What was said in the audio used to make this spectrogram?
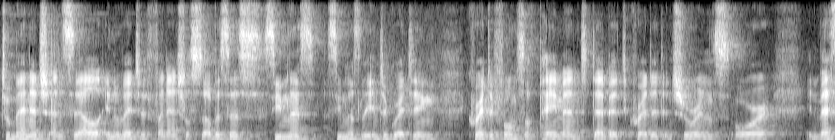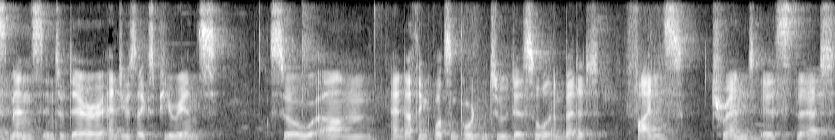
to manage and sell innovative financial services, seamless, seamlessly integrating creative forms of payment, debit, credit, insurance, or investments into their end user experience. So, um, and I think what's important to this whole embedded finance trend is that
